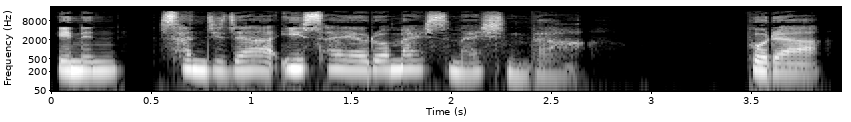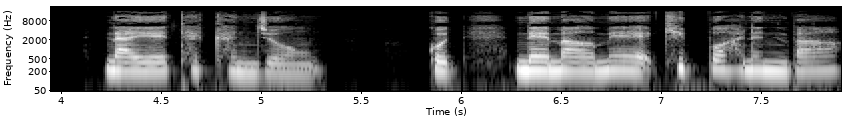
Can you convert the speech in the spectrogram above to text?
이는 선지자 이사야로 말씀하신 바 보라 나의 택한 종 곧 내 마음에 기뻐하는 바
